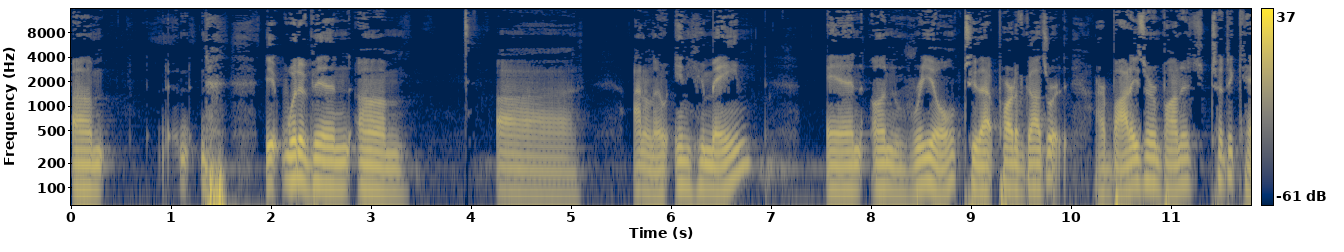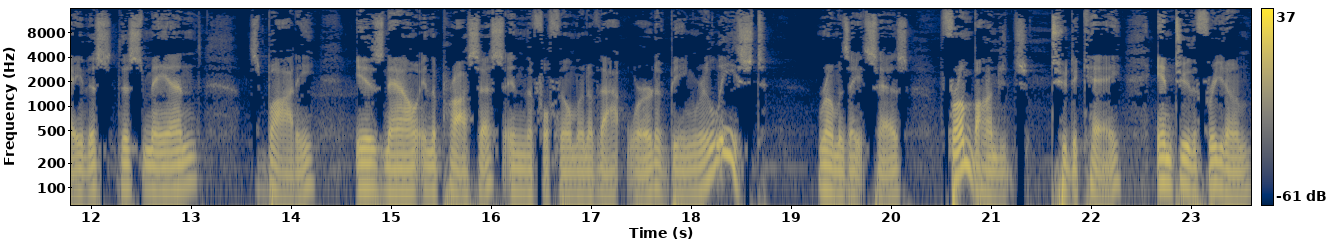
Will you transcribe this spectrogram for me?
um, it would have been, um, uh, I don't know, inhumane and unreal to that part of God's word. Our bodies are in bondage to decay. This this man's body is now in the process, in the fulfillment of that word, of being released. Romans eight says, from bondage to decay into the freedom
